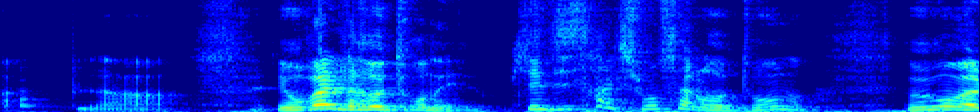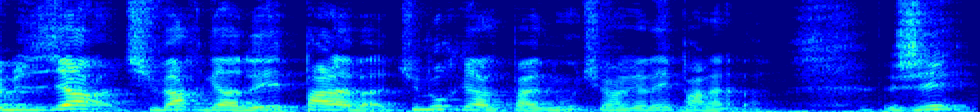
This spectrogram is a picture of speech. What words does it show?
Hop là. Et on va le retourner. Ok, distraction, ça le retourne. Donc on va lui dire, tu vas regarder par là-bas. Tu nous regardes pas nous, tu vas regarder par là-bas. J'ai,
